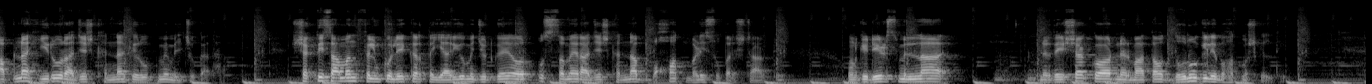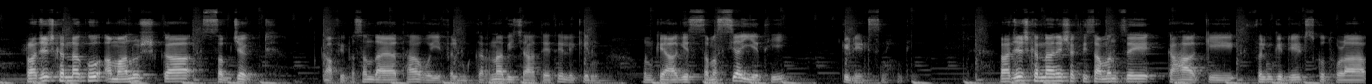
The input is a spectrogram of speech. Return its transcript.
अपना हीरो राजेश खन्ना के रूप में मिल चुका था। शक्ति सामंत फ़िल्म को लेकर तैयारियों में जुट गए और उस समय राजेश खन्ना बहुत बड़े सुपरस्टार थे। उनकी डेट्स मिलना निर्देशक और निर्माताओं दोनों के लिए बहुत मुश्किल थी। राजेश खन्ना को अमानुष का सब्जेक्ट काफ़ी पसंद आया था, वो ये फ़िल्म करना भी चाहते थे, लेकिन उनके आगे समस्या ये थी कि डेट्स नहीं थी। राजेश खन्ना ने शक्ति सामंत से कहा कि फ़िल्म की डेट्स को थोड़ा,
